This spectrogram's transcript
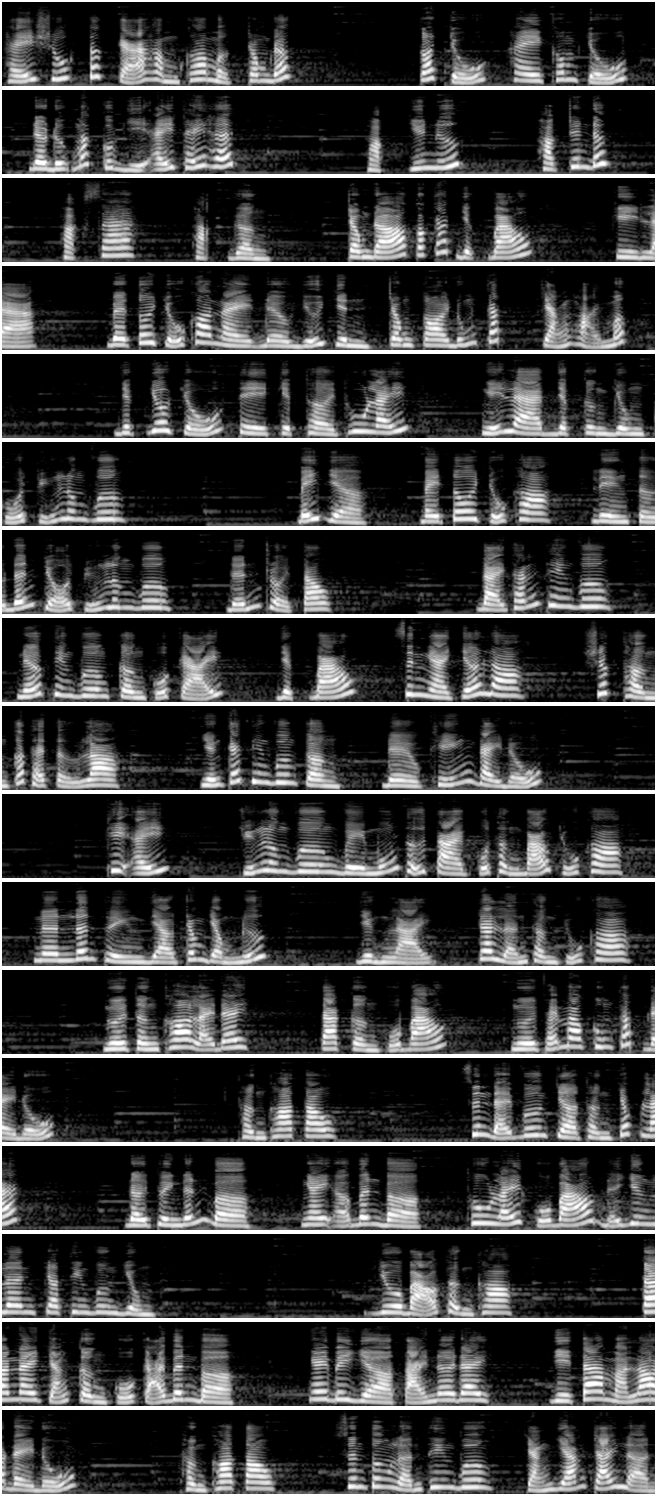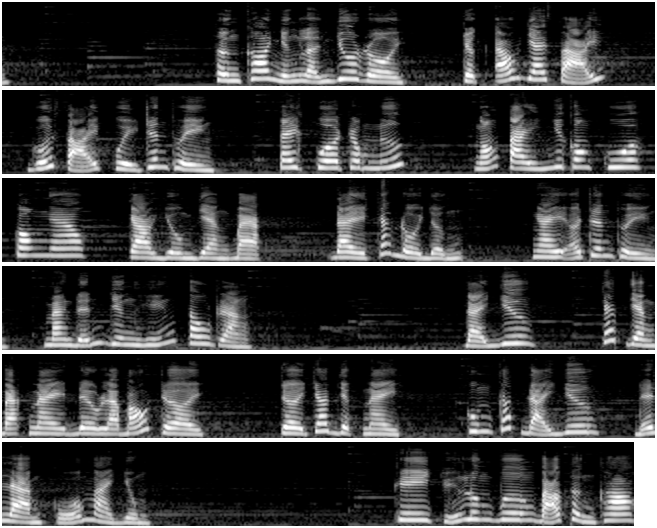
thấy suốt tất cả hầm kho mật trong đất. Có chủ hay không chủ, đều được mắt của vị ấy thấy hết. Hoặc dưới nước, hoặc trên đất, hoặc xa, hoặc gần. Trong đó có các vật báo. Kỳ lạ, bề tôi chủ kho này đều giữ gìn trông coi đúng cách, chẳng hoại mất. Vật vô chủ thì kịp thời thu lấy, nghĩ là vật cần dùng của chuyển luân vương. Bấy giờ, bầy tôi chủ kho liền tự đến chỗ chuyển lưng vương, đến rồi tâu. Đại Thánh Thiên Vương, nếu Thiên Vương cần của cải, giật báo, xin Ngài chớ lo, sức thần có thể tự lo. Những cái Thiên Vương cần đều khiến đầy đủ. Khi ấy, chuyển lưng vương vì muốn thử tài của thần báo chủ kho, nên lên thuyền vào trong dòng nước, dừng lại, ra lệnh thần chủ kho. Người từng kho lại đây, ta cần của báo, người phải mau cung cấp đầy đủ. Thần kho tâu, xin đại vương chờ thần chốc lát, đợi thuyền đến bờ, ngay ở bên bờ, thu lấy của báo để dâng lên cho thiên vương dùng. Vua bảo thần kho, ta nay chẳng cần của cải bên bờ, ngay bây giờ tại nơi đây, vì ta mà lo đầy đủ. Thần kho tâu, xin tuân lệnh thiên vương, chẳng dám trái lệnh. Thần kho nhận lệnh vua rồi, trật áo vai phải, gối phải quỳ trên thuyền, tay quơ trong nước, ngón tay như con cua, con ngao, cào dồn vàng bạc, đầy các đồ đựng, ngay ở trên thuyền, mang đến dân hiến tâu rằng Đại dương, các vàng bạc này đều là báo trời, trời cho vật này, cung cấp đại dương để làm của mà dùng. Khi chuyển luân vương bảo thần kho,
